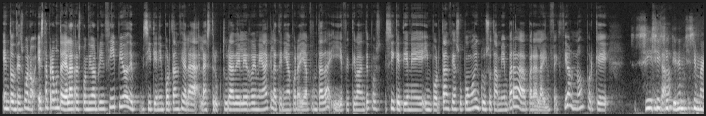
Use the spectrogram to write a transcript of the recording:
entonces, bueno, esta pregunta ya la he respondido al principio, de si tiene importancia la, estructura del RNA, que la tenía por ahí apuntada, y efectivamente, pues sí que tiene importancia, supongo, incluso también para, la infección, ¿no? Porque. Sí, sí, sí, tiene muchísima,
